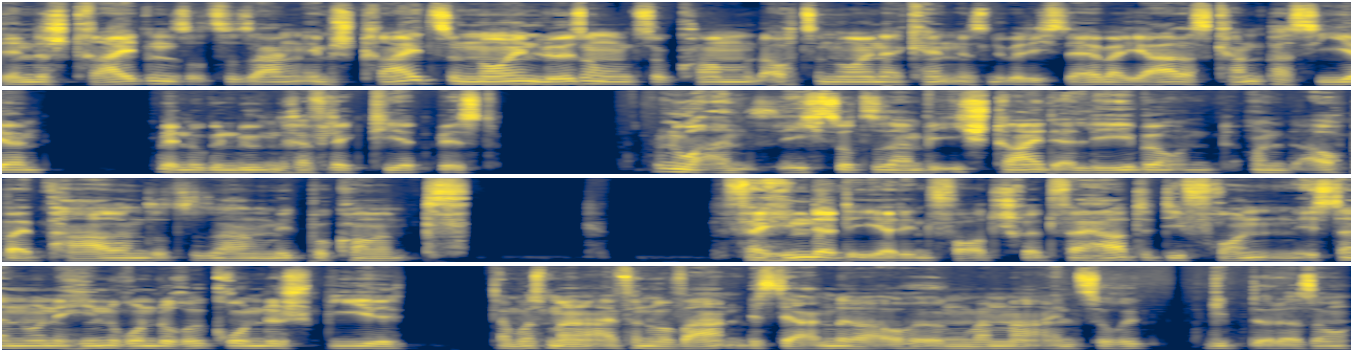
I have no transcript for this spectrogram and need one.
Denn das Streiten sozusagen, im Streit zu neuen Lösungen zu kommen und auch zu neuen Erkenntnissen über dich selber, ja, das kann passieren, wenn du genügend reflektiert bist. Nur an sich sozusagen, wie ich Streit erlebe und, und auch bei Paaren sozusagen mitbekomme, pff, verhindert eher den Fortschritt, verhärtet die Fronten, ist dann nur eine Hinrunde, Rückrunde Spiel. Da muss man einfach nur warten, bis der andere auch irgendwann mal einen zurückgibt oder so.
